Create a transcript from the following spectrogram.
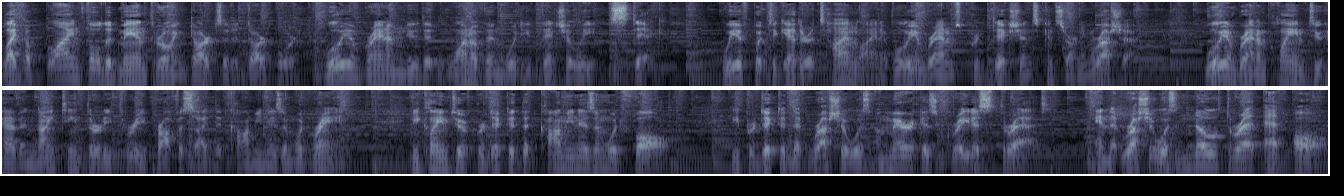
Like a blindfolded man throwing darts at a dartboard, William Branham knew that one of them would eventually stick. We have put together a timeline of William Branham's predictions concerning Russia. William Branham claimed to have in 1933 prophesied that communism would reign. He claimed to have predicted that communism would fall. He predicted that Russia was America's greatest threat, and that Russia was no threat at all.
